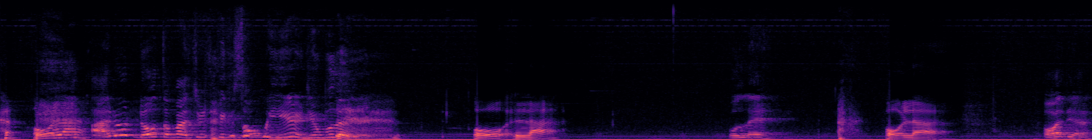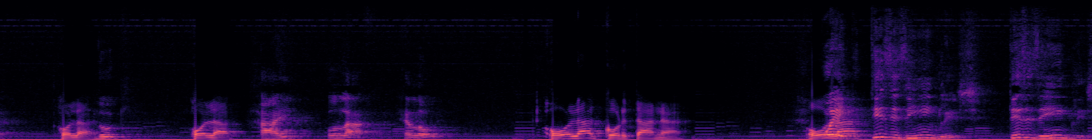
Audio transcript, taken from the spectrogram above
Hola, I don't know, Tomás. You speak so weird. You bullet. hola, Olé. hola. Olha, Hola. look, Hola. hi, olá, hello. Hola Cortana. Hola Wait, this is in English. This is in English.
